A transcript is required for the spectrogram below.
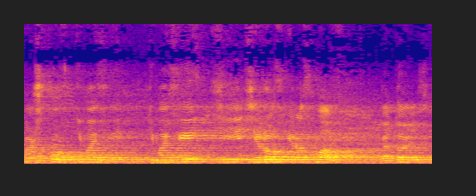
Пашков Тимофей, Тимофей Серов Ярослав. Готовится.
